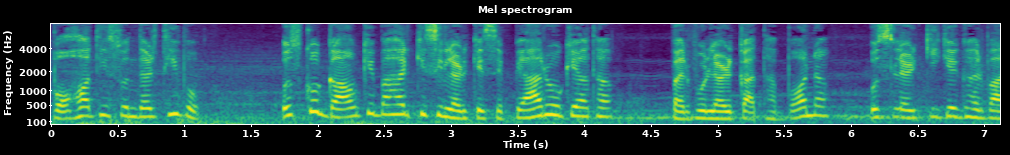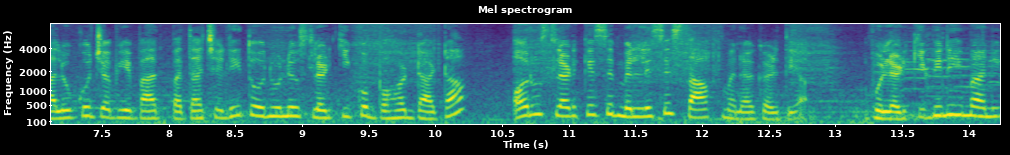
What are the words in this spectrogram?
बहुत ही सुंदर थी वो। उसको गाँव के बाहर किसी लड़के से प्यार हो गया था। पर वो लड़का था बौना। उस लड़की के घर वालों को जब ये बात पता चली तो उन्होंने उस लड़की को बहुत डांटा और उस लड़के से मिलने से साफ़ मना कर दिया। वो लड़की भी नहीं मानी।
